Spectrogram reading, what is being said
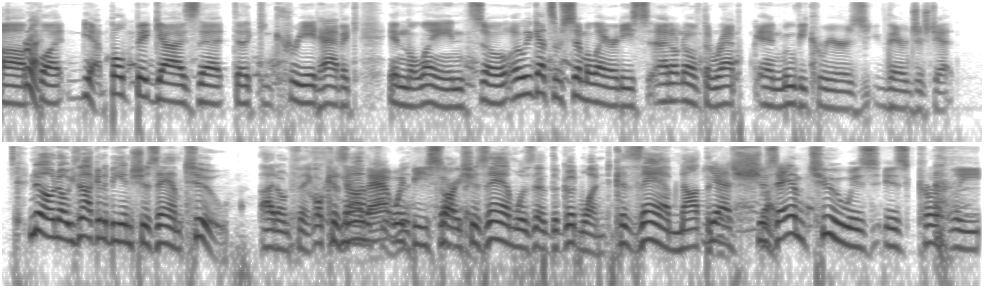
Uh, Right. But yeah, both big guys that uh, can create havoc in the lane. So uh, we got some similarities. I don't know if the rap and movie career is there just yet. No, no, he's not going to be in Shazam 2. I don't think. Or Kazam. Now, that would be sorry. something. Shazam was the, the good one. Kazam, not the Yes, good one. Right. Shazam Two is is currently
